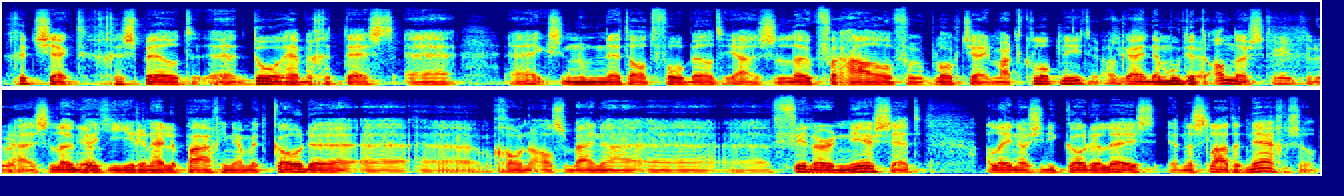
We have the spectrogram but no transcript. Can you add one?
gecheckt, gespeeld, uh, door hebben getest. Uh, ik noemde net al het voorbeeld, ja, het is een leuk verhaal over blockchain, maar het klopt niet. Oké, dan moet het anders. Ja, het is leuk dat je hier een hele pagina met code gewoon als bijna filler neerzet. Alleen als je die code leest, ja, dan slaat het nergens op.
